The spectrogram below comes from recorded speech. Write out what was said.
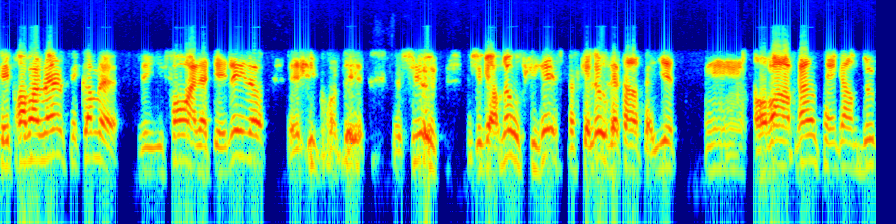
C'est probablement, c'est comme euh, ils font à la télé, là. Ils vont dire, Monsieur, Monsieur Garneau, excusez, c'est parce que là, vous êtes en faillite. Hum, on va en prendre 52%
